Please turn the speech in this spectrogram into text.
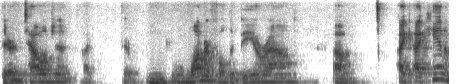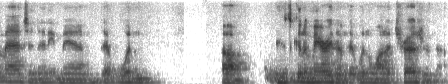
they're intelligent. I, they're wonderful to be around. Um, I, I, can't imagine any man that wouldn't um, who's going to marry them that wouldn't want to treasure them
